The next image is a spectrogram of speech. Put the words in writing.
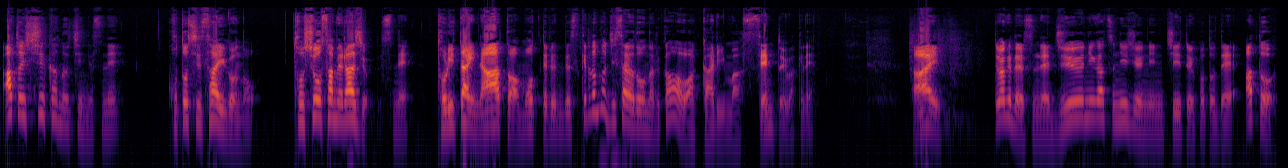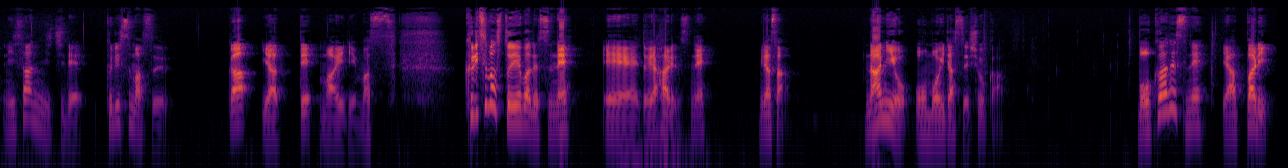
あと1週間のうちにですね、今年最後の年納めラジオですね、撮りたいなとは思ってるんですけれども、実際はどうなるかはわかりません。というわけで。はい。というわけでですね、12月22日ということで、あと2、3日でクリスマスがやってまいります。クリスマスといえばですね、えーと、やはりですね、皆さん、何を思い出すでしょうか？僕はですね、やっぱり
